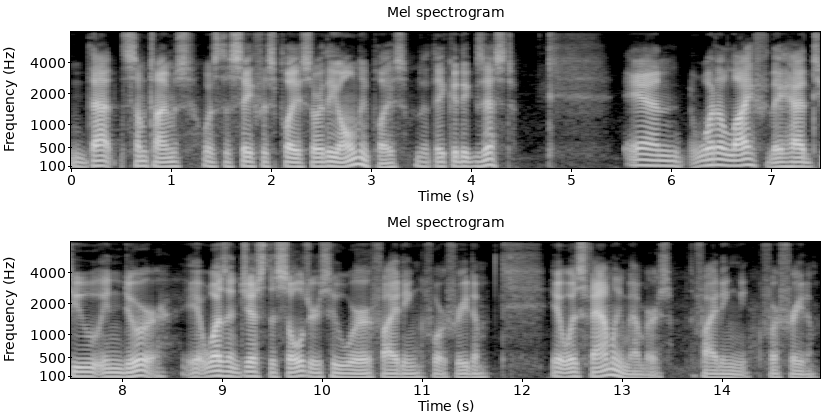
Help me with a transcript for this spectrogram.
That sometimes was the safest place or the only place that they could exist. And what a life they had to endure. It wasn't just the soldiers who were fighting for freedom, it was family members fighting for freedom.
